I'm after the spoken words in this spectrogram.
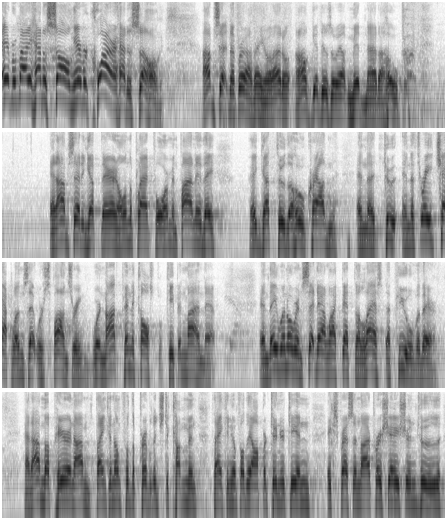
everybody had a song. Every choir had a song. I'm sitting up there, I think, well, I don't, I'll get this about midnight, I hope. and I'm sitting up there and on the platform, and finally they, they got through the whole crowd, and, and, the two, and the three chaplains that were sponsoring were not Pentecostal. Keep in mind that. Yeah. And they went over and sat down like that, the last the pew over there. And I'm up here and I'm thanking them for the privilege to come and thanking them for the opportunity and expressing my appreciation to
